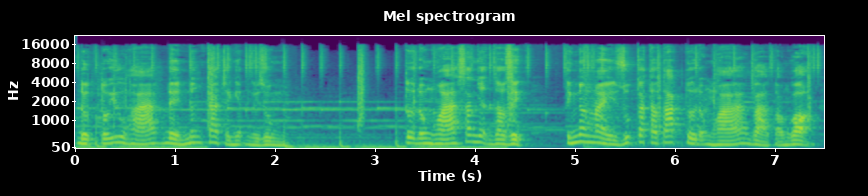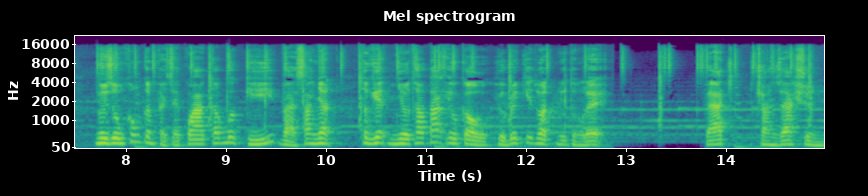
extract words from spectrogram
được tối ưu hóa để nâng cao trải nghiệm người dùng. Tự động hóa xác nhận giao dịch. Tính năng này giúp các thao tác tự động hóa và tóm gọn. Người dùng không cần phải trải qua các bước ký và xác nhận, thực hiện nhiều thao tác yêu cầu hiểu biết kỹ thuật như thường lệ. Batch Transaction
